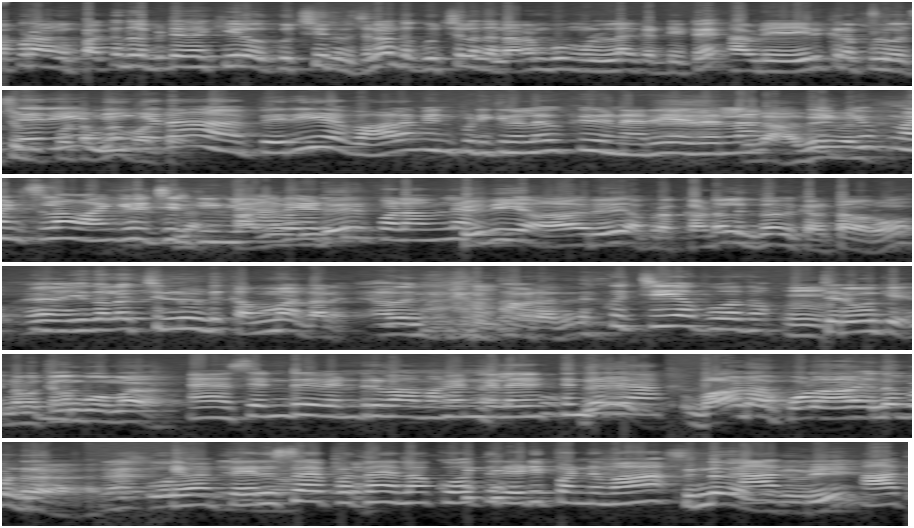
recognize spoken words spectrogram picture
அப்புறம் அங்க பக்கத்துல போயிட்டு ஏதாவது கீழே ஒரு குச்சி இருந்துச்சுன்னா அந்த குச்சியில அந்த நரம்பு முள்ளெல்லாம் கட்டிட்டு அப்படி இருக்கிற புல் வச்சு போட்டோம்னா தான் பெரிய வாழை மீன் பிடிக்கிற அளவுக்கு நிறைய இதெல்லாம் எக்யூப்மெண்ட்ஸ் எல்லாம் வாங்கி வச்சிருக்கீங்களா அது எடுத்துட்டு போலாம்ல? பெரிய ஆறு அப்புறம் கடலுக்கு தான் அது கரெக்டா வரும். இதெல்லாம் சின்னண்டு கம்மா தானே. அது கரெக்டா வராது. குச்சியா போதும். சரி ஓகே நம்ம கிளம்புவோமா? சென்று வென்று வா மகன்களே. எந்திரா. வாடா போலாம். என்ன பண்ற? இவன் பெருசா இப்பதான் எல்லாம் கோத்து ரெடி பண்ணுவான். சின்னதா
